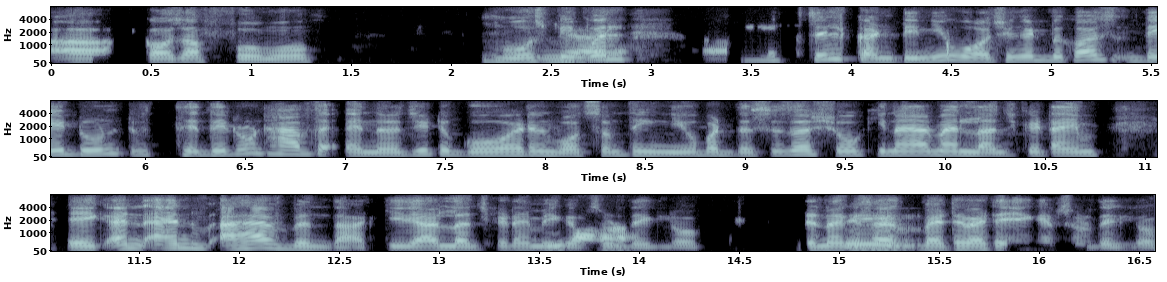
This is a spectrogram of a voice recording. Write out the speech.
uh, because of fomo. Most people yeah. Uh, still continue watching it because they don't they don't have the energy to go ahead and watch something new. But this is a show ki na yaar main lunch ke time ek and and i have been that ki yaar lunch ke time ek yeah. episode dekh lo dinner ke saath baithe baithe ek episode dekh lo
